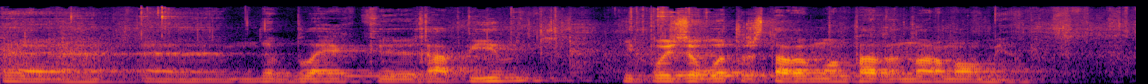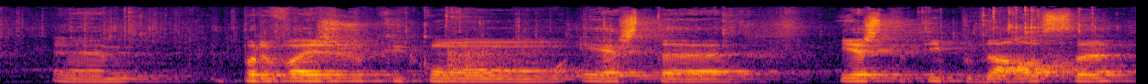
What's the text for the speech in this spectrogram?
uh, uh, na Black Rapid e depois a outra estava montada normalmente. Um, prevejo que com esta, este tipo de alça,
